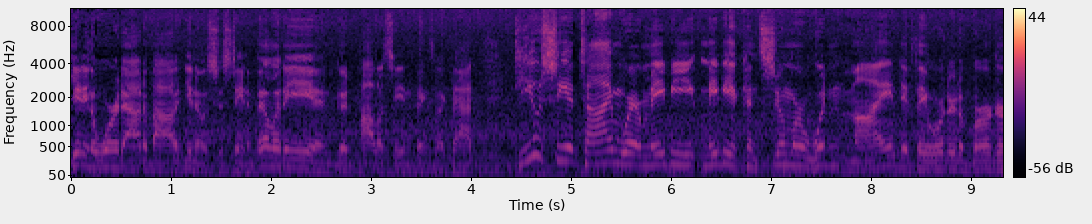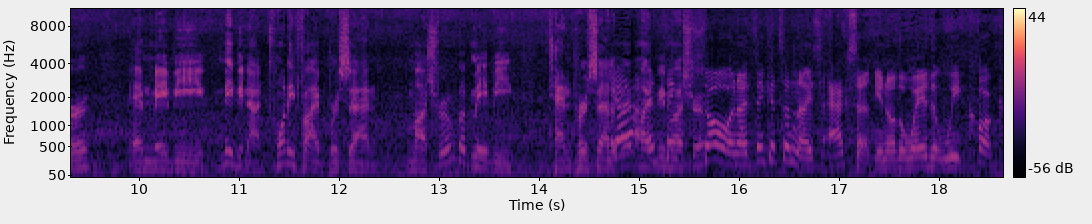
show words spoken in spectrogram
getting the word out about, you know, sustainability and good policy and things like that. Do you see a time where maybe maybe a consumer wouldn't mind if they ordered a burger and maybe maybe not 25% mushroom, but maybe 10% of yeah, it might I be think mushroom? so, and I think it's a nice accent. You know, the way that we cook.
